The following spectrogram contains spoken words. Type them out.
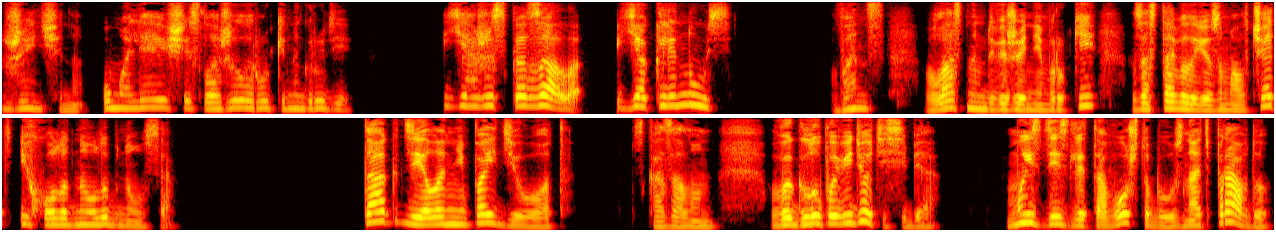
Женщина, умоляюще сложила руки на груди. «Я же сказала, я клянусь!» Венс властным движением руки заставил ее замолчать и холодно улыбнулся. «Так дело не пойдет», — сказал он. «Вы глупо ведете себя. Мы здесь для того, чтобы узнать правду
